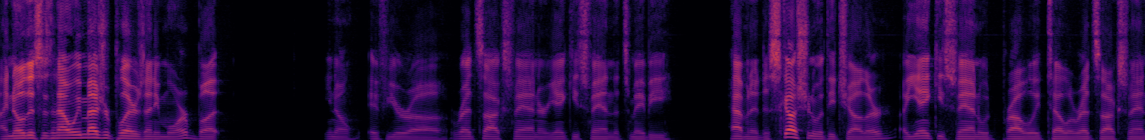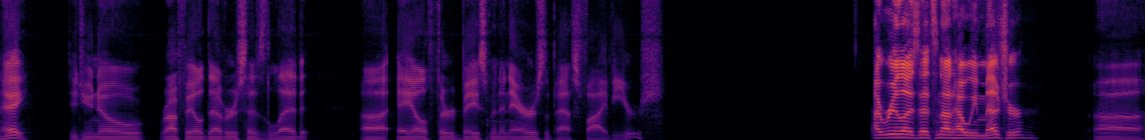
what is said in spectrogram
I know this isn't how we measure players anymore, but you know, if you're a Red Sox fan or Yankees fan that's maybe having a discussion with each other, a Yankees fan would probably tell a Red Sox fan, "Hey, did you know Rafael Devers has led uh, AL third baseman in errors the past five years?" I realize that's not how we measure uh,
